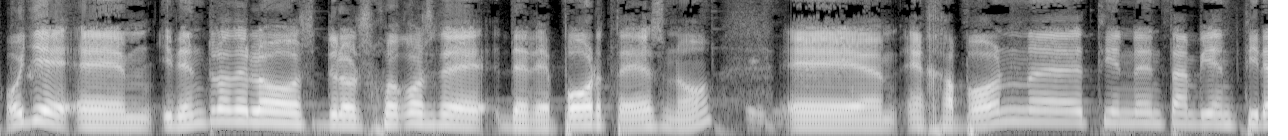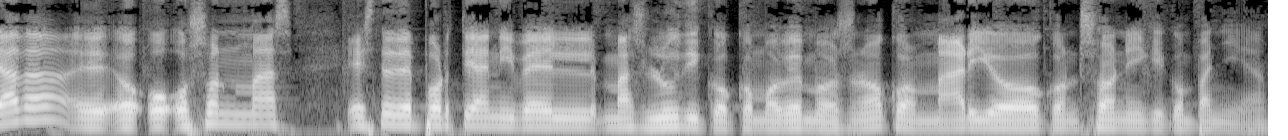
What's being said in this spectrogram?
Oye, eh, y dentro de los, de los juegos de, de deportes, ¿no? Eh, ¿En Japón eh, tienen también tirada? Eh, o, o son más este deporte a nivel más lúdico, como vemos, ¿no? Con Mario, con Sonic y compañía.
